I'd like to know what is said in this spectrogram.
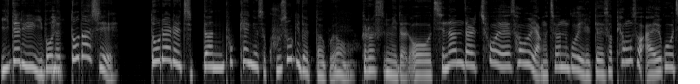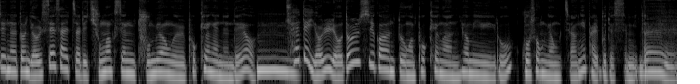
이들이 이번에 또다시 또래를 집단 폭행해서 구속이 됐다고요? 그렇습니다. 어, 지난달 초에 서울 양천구 일대에서 평소 알고 지내던 13살짜리 중학생 2명을 폭행했는데요. 음. 최대 18시간 동안 폭행한 혐의로 구속영장이 발부됐습니다. 네.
